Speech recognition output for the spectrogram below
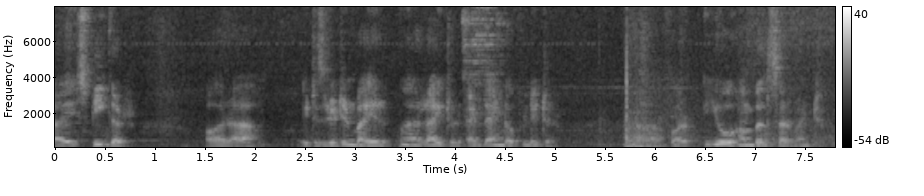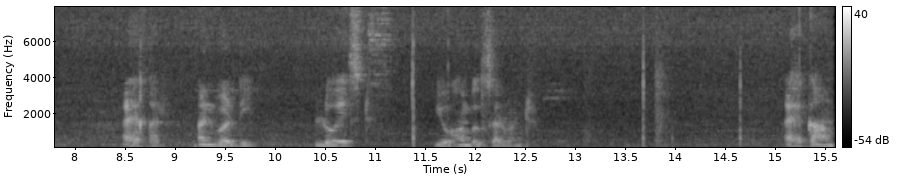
a speaker or uh, it is written by a writer at the end of letter uh, for your humble servant. Ahqar, unworthy, lowest, your humble servant. ahkam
